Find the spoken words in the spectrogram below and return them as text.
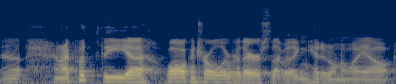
Yep. And I put the uh, wall control over there so that way they can hit it on the way out.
